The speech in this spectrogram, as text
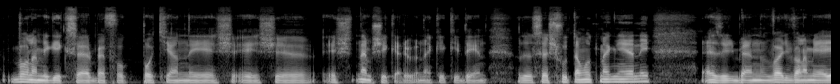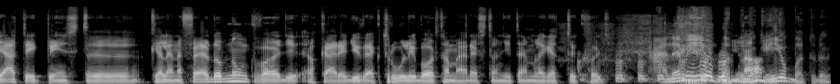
valami gigsszerbe fog potyanni, és, és, és nem sikerül nekik idén az összes futamot megnyerni. Ez ügyben vagy valamilyen játékpénzt kellene feldobnunk, vagy akár egy üveg trúlibort, ha már ezt annyit emlegettük, hogy... Há, nem, én jobban tudok, én jobban tudok.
